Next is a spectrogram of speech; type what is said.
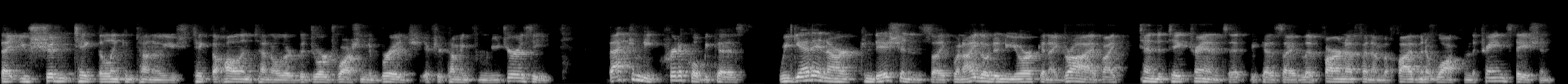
that you shouldn't take the Lincoln Tunnel, you should take the Holland Tunnel or the George Washington Bridge if you're coming from New Jersey. That can be critical because we get in our conditions like when I go to New York and I drive, I tend to take transit because I live far enough and I'm a five minute walk from the train station.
